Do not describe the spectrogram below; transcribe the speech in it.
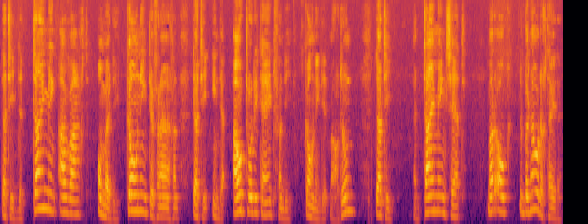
Dat hij de timing afwacht om bij die koning te vragen dat hij in de autoriteit van die koning dit mag doen, dat hij een timing zet, maar ook de benodigdheden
